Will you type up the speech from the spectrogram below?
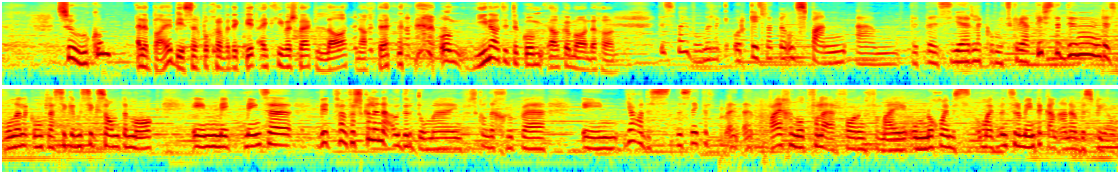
So, hoekom 'n baie besige program wat ek weet uitgewers werk laat nagte om hiernatoe te kom elke maandag gaan. Dis baie wonderlik. Orkes laat my ontspan. Ehm um, dit is heerlik om iets kreatiefs te doen. Dis wonderlik om klassieke musiek saam te maak en met mense weet van verskillende ouderdomme en verskillende groepe en ja, dis dis net 'n baie genotvolle ervaring vir my om nog my om my instrumente kan aanhou bespeel.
